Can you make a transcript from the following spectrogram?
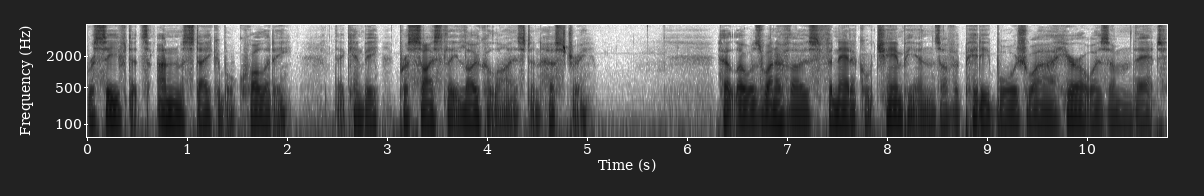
received its unmistakable quality that can be precisely localized in history. Hitler was one of those fanatical champions of a petty bourgeois heroism that,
